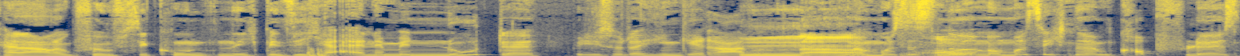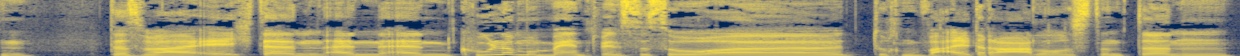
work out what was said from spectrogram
keine Ahnung, fünf Sekunden. Ich bin sicher eine Minute, bin ich so dahin geraten. Na, man muss es wow. nur, man muss sich nur im Kopf lösen. Das war echt ein, ein, ein cooler Moment, wenn du so äh, durch den Wald radelst und dann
